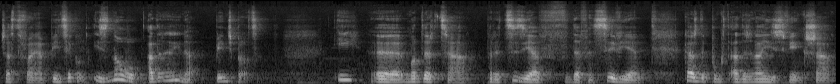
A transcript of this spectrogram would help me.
Czas trwania 5 sekund i znowu adrenalina 5%. I e, morderca precyzja w defensywie. Każdy punkt adrenaliny zwiększa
